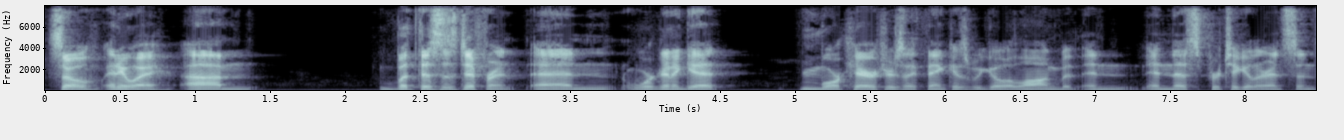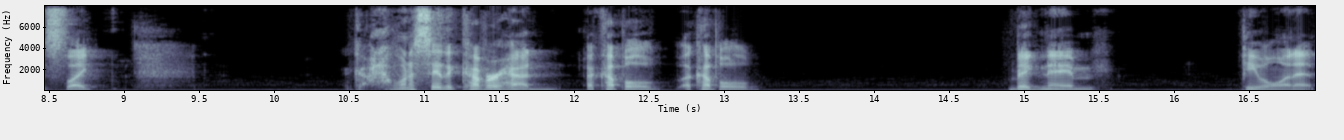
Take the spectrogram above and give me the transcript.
So anyway, um, but this is different, and we're gonna get more characters, I think, as we go along. But in in this particular instance, like, God, I want to say the cover had a couple a couple big name people in it,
